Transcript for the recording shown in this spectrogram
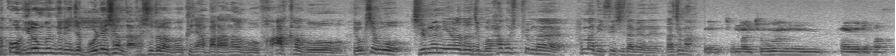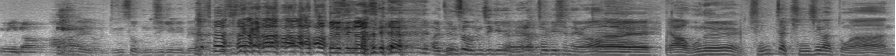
아, 꼭 이런 분들이 이제 몰래 시합 나가시더라고요. 그냥 말 안 하고 확 하고. 혹시 뭐 질문이라든지 뭐 하고 싶을 말 한마디 있으시다면 마지막. 네, 정말 좋은 강의를 봤습니다. 아유 눈썹 움직임이 매력적이시네요. 생각했어요. 아, 눈썹 움직임이 매력적이시네요. 야 오늘 진짜 긴 시간 동안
